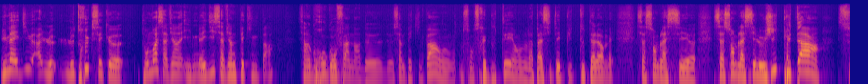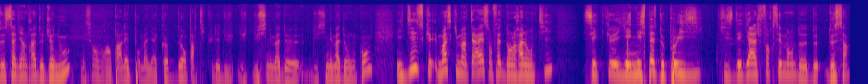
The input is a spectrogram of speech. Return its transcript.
Lui m'avait dit ah, le, truc, c'est que pour moi, ça vient. Il m'avait dit ça vient de Peckinpah. C'est un gros gros fan hein, de, de Sam Peckinpah. On, on s'en serait douté. hein, on l'a pas cité depuis tout à l'heure, mais ça semble assez, ça semble assez logique. Plus tard, ça viendra de John Woo, mais ça, on va en parler pour Maniac Cop 2, en particulier du, du- du cinéma, de, du cinéma de Hong Kong. Et ils disent que moi, ce qui m'intéresse en fait dans le ralenti, c'est qu'il y a une espèce de poésie qui se dégage forcément de, de- ça.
